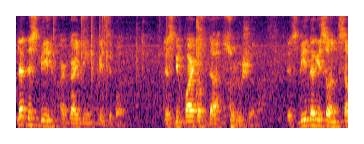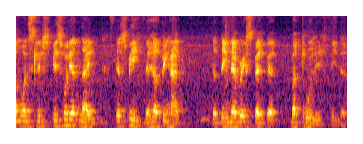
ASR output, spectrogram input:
Let this be our guiding principle. Let's be part of the solution. Let's be the reason someone sleeps peacefully at night. Let's be the helping hand that they never expected but truly needed.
